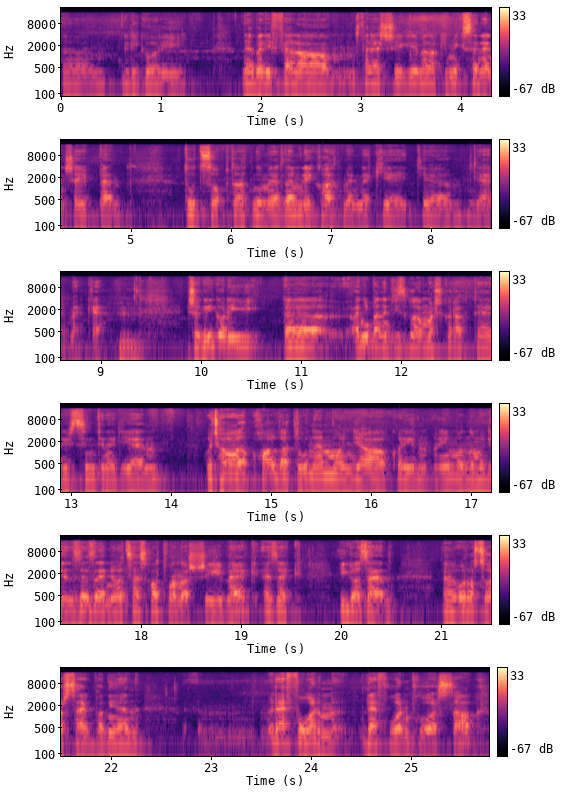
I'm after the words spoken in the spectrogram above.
um, Grigori neveli fel a feleségével, aki még szerencse éppen tud szoptatni, mert nemrég halt meg neki egy uh, gyermeke. Hmm. És a Grigori uh, annyiban egy izgalmas karakter, és szintén egy ilyen, hogyha a hallgató nem mondja, akkor én, én mondom, hogy az 1860-as évek, ezek igazán Oroszországban ilyen reform, reformkorszak,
